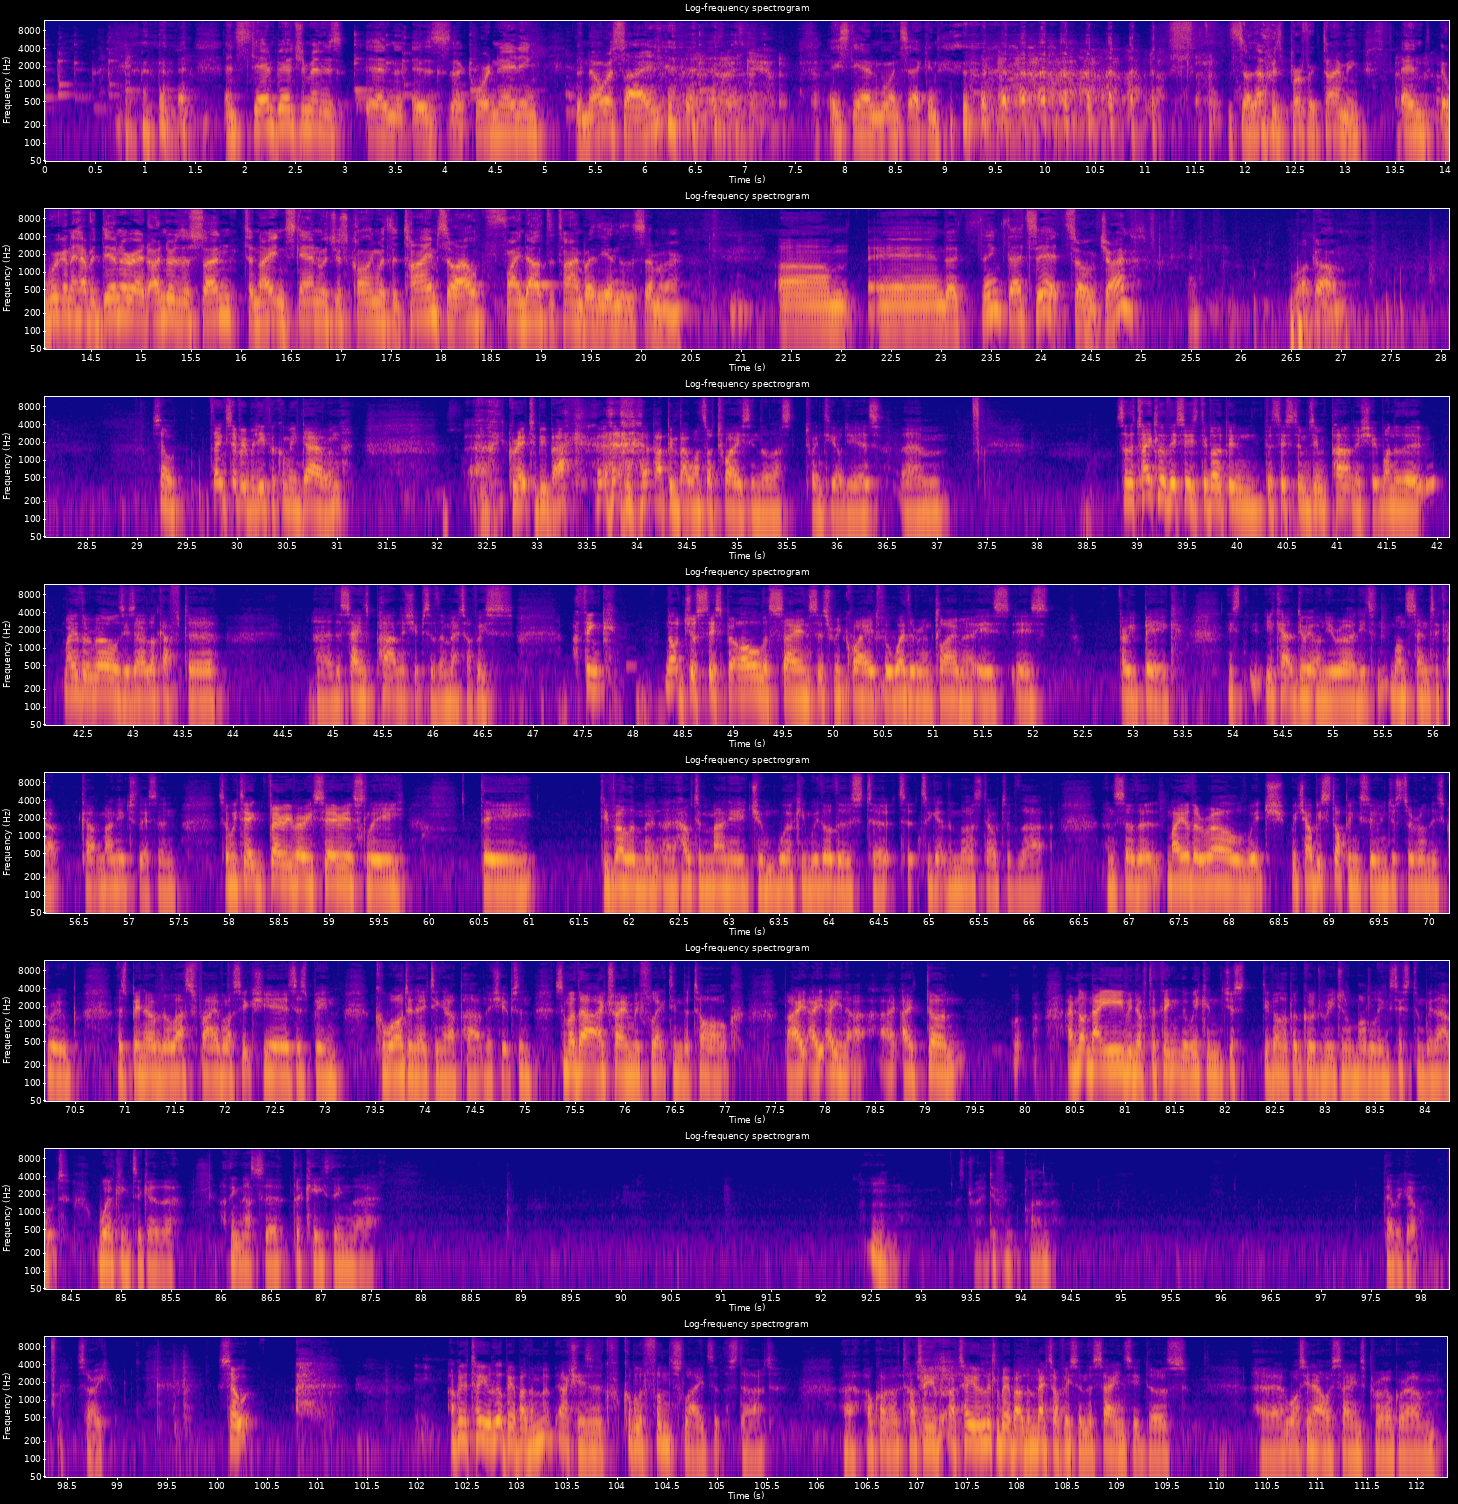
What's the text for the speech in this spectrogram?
and Stan Benjamin is is uh, coordinating the NOAA side. hey Stan, one second. so that was perfect timing. And we're going to have a dinner at Under the Sun tonight, and Stan was just calling with the time, so I'll find out the time by the end of the seminar. Um, and I think that's it. So, John, Thank you. welcome. So, thanks everybody for coming down. Uh, great to be back. I've been back once or twice in the last 20 odd years. Um, so the title of this is developing the systems in partnership. One of the my other roles is I look after uh, the science partnerships of the Met Office. I think not just this, but all the science that's required for weather and climate is is very big. It's, you can't do it on your own. It's, one centre can't, can't manage this, and so we take very very seriously the development and how to manage and working with others to, to, to get the most out of that. And so my other role, which which I'll be stopping soon just to run this group, has been over the last five or six years has been coordinating our partnerships, and some of that I try and reflect in the talk. But I, I, I you know, I, I don't. I'm not naive enough to think that we can just develop a good regional modelling system without working together. I think that's the, the key thing there. Hmm. Let's try a different plan. There we go. Sorry. So I'm going to tell you a little bit about the. Actually, there's a couple of fun slides at the start. Uh, I'll, I'll, tell you. I'll tell you a little bit about the Met Office and the science it does. Uh, what's in our science program,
